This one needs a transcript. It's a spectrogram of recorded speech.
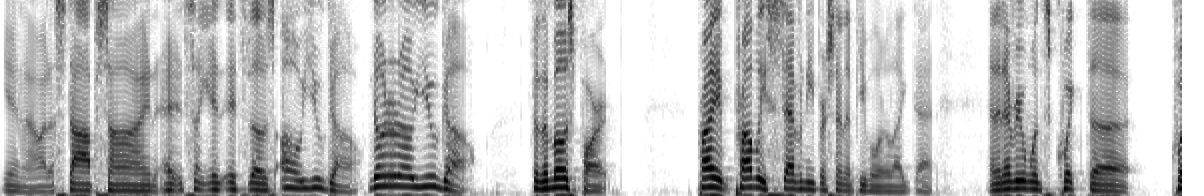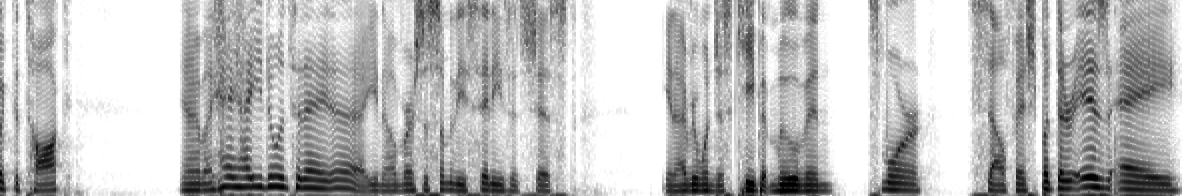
you know, at a stop sign. It's like it, it's those, oh, you go. No, no, no, you go. For the most part, probably probably seventy percent of people are like that and then everyone's quick to quick to talk. You know, like, hey, how you doing today? Yeah, you know, versus some of these cities, it's just, you know, everyone just keep it moving. It's more selfish, but there is a,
